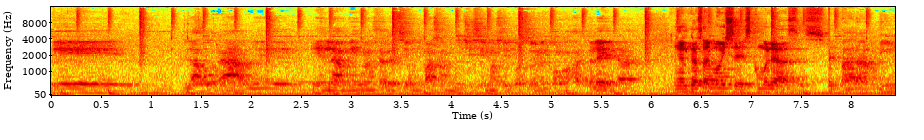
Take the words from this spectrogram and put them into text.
eh, laborables. En la misma selección pasan muchísimas situaciones con los atletas. En el caso de Moisés, ¿cómo le haces? Para mí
